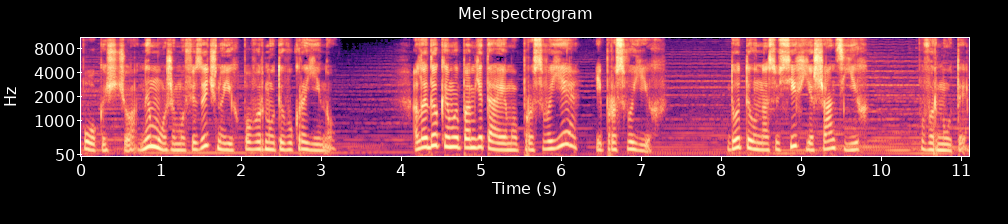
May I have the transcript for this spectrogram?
поки що не можемо фізично їх повернути в Україну. Але доки ми пам'ятаємо про своє і про своїх, доти у нас усіх є шанс їх повернути.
